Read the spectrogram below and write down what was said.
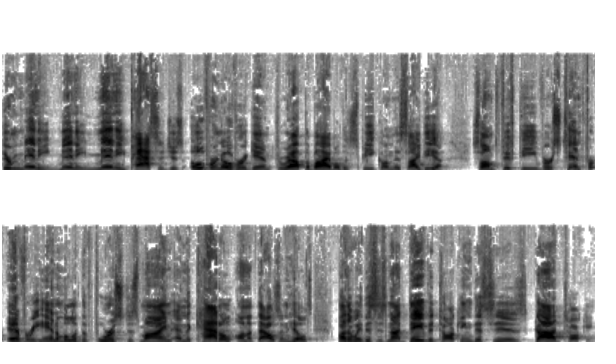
There are many, many, many passages over and over again throughout the Bible that speak on this idea. Psalm 50, verse 10 For every animal of the forest is mine, and the cattle on a thousand hills. By the way, this is not David talking, this is God talking.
